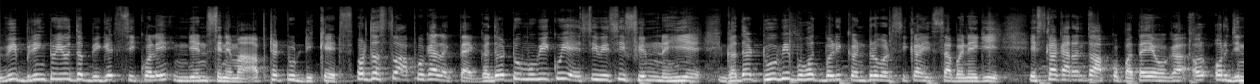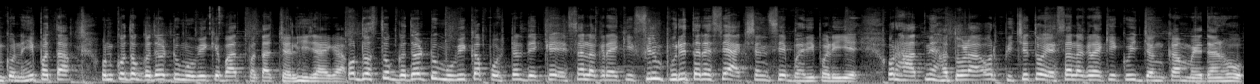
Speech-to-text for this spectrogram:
we bring to you the biggest sequel in Indian cinema after two decades और दोस्तों आपको क्या लगता है गदर टू मूवी कोई ऐसी वैसी फ़िल्म नहीं है? गदर टू भी बहुत बड़ी कंट्रोवर्सी का हिस्सा बनेगी। इसका कारण तो आपको पता ही होगा और, और जिनको नहीं पता उनको तो गदर टू मूवी के बाद पता चल ही जाएगा। और दोस्तों गदर टू मूवी का पोस्टर देख के ऐसा लग रहा है कि फ़िल्म पूरी तरह से एक्शन से भरी पड़ी है। और हाथ में हथौड़ा और पीछे तो ऐसा लग रहा है कि कोई जंग का मैदान हो।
